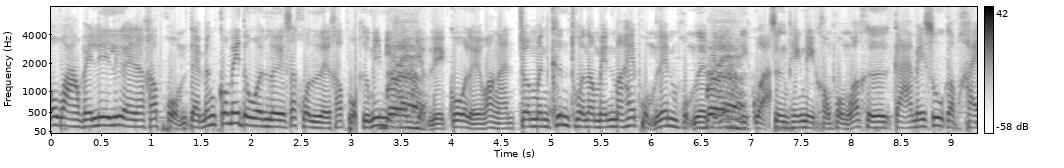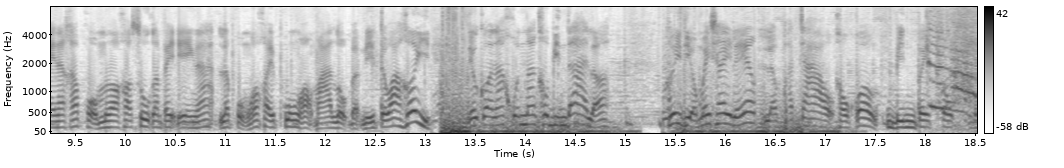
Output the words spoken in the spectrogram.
ก็วางไปเรื่อยๆนะครับผมแต่มันก็ไม่โดนเลยสักคนเลยครับผมคือไม่มีใครเหยียบเลโก้เลยว่างั้นจนมันขึ้นทัวร์นาเมนต์มาให้ผมเล่นผมเลยไปเล่นดีกว่า ซึ่งเทคนิคของผมก็คือการไม่สู้กับใครนะครับผมรอเขาสู้กันไปเองนะแล้วผมก็ค่อยพุ่งออกมาหลบแบบนี้ แต่ว่าเฮ้ยเดี๋ยวก่อนนะคนนั้นเขาบินได้เหรอ เฮ้ยเดี๋ยวไม่ใช่แล้ว แล้วพระเจ้าเขาก็บินไปตบเบ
